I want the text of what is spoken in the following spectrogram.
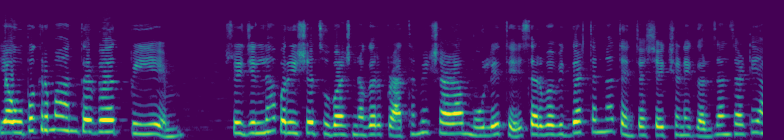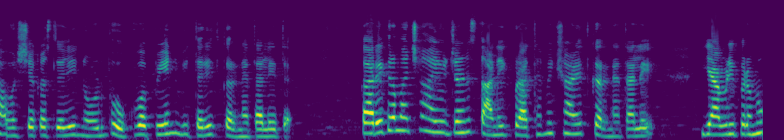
या उपक्रमाअंतर्गत पी एम श्री जिल्हा परिषद सुभाषनगर प्राथमिक शाळा मूल येथे सर्व विद्यार्थ्यांना त्यांच्या शैक्षणिक गरजांसाठी आवश्यक असलेली नोटबुक व पेन वितरित करण्यात आलेत कार्यक्रमाचे आयोजन स्थानिक प्राथमिक शाळेत करण्यात आले. यावेळी प्रमुख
